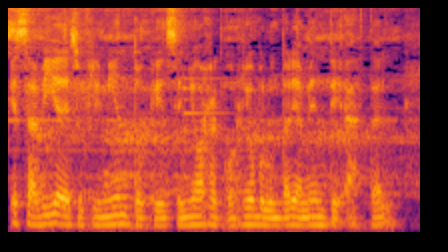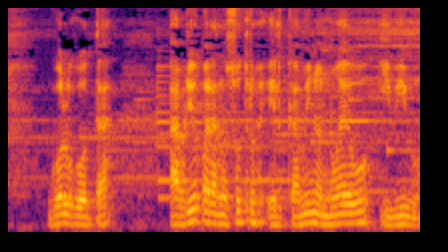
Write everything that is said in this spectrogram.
Esa vía de sufrimiento que el Señor recorrió voluntariamente hasta el Golgota abrió para nosotros el camino nuevo y vivo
